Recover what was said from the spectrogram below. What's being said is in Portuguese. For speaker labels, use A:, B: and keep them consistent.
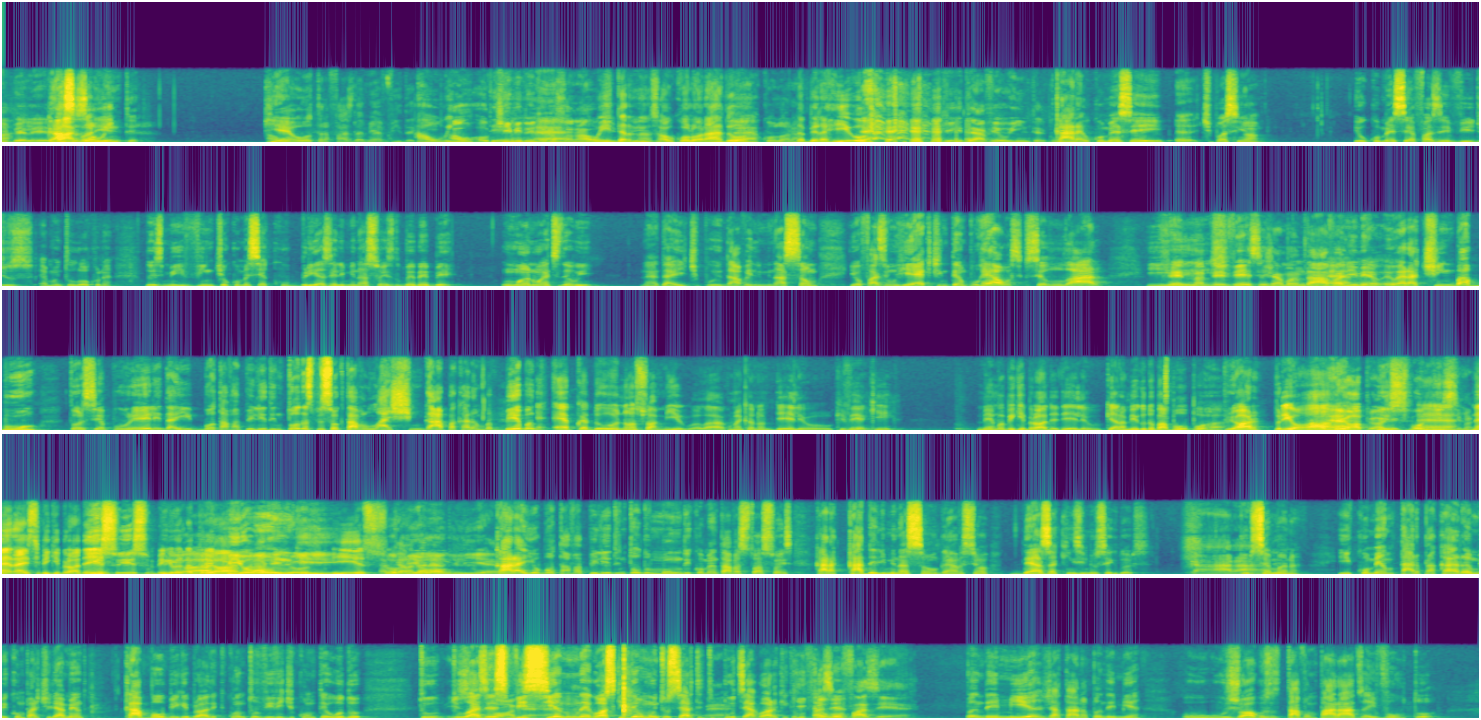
A: Que beleza.
B: Graças ao. Inter. Que é outra fase da minha vida. Que...
C: Ao Inter.
A: Ao, ao time do Internacional?
C: O
A: do
C: na- ao Colorado?
B: É, Colorado.
C: Da Beira Rio?
A: O que, que tem a ver o Inter com...
B: Cara, eu comecei, é, tipo assim, ó. Eu comecei a fazer vídeos, é muito louco, né? 2020 eu comecei a cobrir as eliminações do BBB. Um ano antes de eu ir. Né? Daí, tipo, eu dava eliminação e eu fazia um react em tempo real, assim, celular e...
A: Vendo na TV, você já mandava
B: É,
A: ali mesmo.
B: Eu, eu era Tim Babu, torcia por ele, daí botava apelido em todas as pessoas que estavam lá e xingar pra caramba, bêbado.
C: Época do nosso amigo lá, como é que é o nome dele? O que veio aqui? Mesmo o Big Brother dele, o que era amigo do Babu, porra.
B: Pior?
C: Prior.
A: Ah, o
C: é.
A: Prior, Prior,
B: isso.
A: gente boníssima.
C: É. Não era esse Big Brother aí?
B: Isso, isso.
C: O Big
B: Prior,
C: Brother Prior.
B: Pyong.
C: Isso.
A: O Pyong ali, é.
B: Cara, aí eu botava apelido em todo mundo e comentava situações. Cara, cada eliminação eu ganhava assim, ó, 10 a 15 mil seguidores
A: Caralho.
B: por semana. E comentário pra caramba e compartilhamento. Acabou o Big Brother. Que quando tu vive de conteúdo, tu, tu
A: é
B: às vezes
A: foda,
B: vicia
A: é,
B: num
A: é.
B: negócio que deu muito certo e tu,
A: É.
B: putz, e agora o que, que
A: O
B: eu
A: que,
B: vou
A: que eu
B: fazer?
A: vou fazer?
B: pandemia, já tá na pandemia, o- os jogos estavam parados, aí voltou.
